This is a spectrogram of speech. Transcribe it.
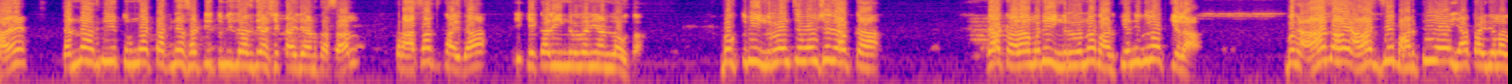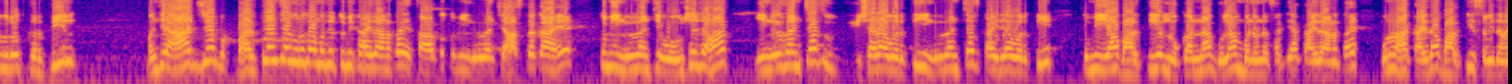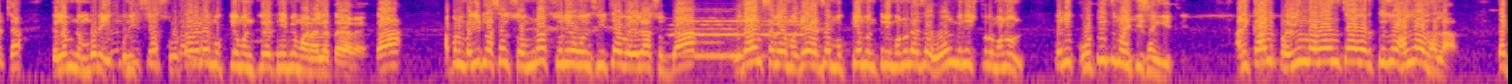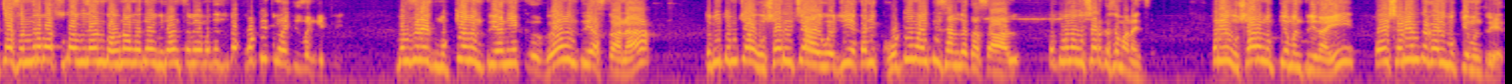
आहे. त्यांना अगदी तुरुंगात टाकण्यासाठी तुम्ही जर अगदी असे कायदे आणत असाल तर असाच कायदा एकेकाळी इंग्रजांनी आणला होता. मग तुम्ही इंग्रजांचे वंशज आहात का? त्या काळामध्ये इंग्रजांना भारतीयांनी विरोध केला. मग आज आज जे भारतीय या कायद्याला विरोध करतील म्हणजे आज जे भारतीयांच्या विरोधामध्ये तुम्ही कायदा आणता याचा अर्थ तुम्ही इंग्रजांचे हस्तक आहे तुम्ही इंग्रजांचे वंशज आहात इंग्रजांच्याच इशाऱ्यावरती इंग्रजांच्याच कायद्यावरती तुम्ही या भारतीय लोकांना गुलाम बनवण्यासाठी हा कायदा आणत आहे. म्हणून हा कायदा भारतीय संविधानाच्या कलम नंबर एकोणीसच्या स्वतःकडे मुख्यमंत्री आहेत हे मी मानायला तयार आहे. का? आपण बघितलं असेल सोमनाथ सूर्यवंशीच्या वेळेला सुद्धा विधानसभेमध्ये ऍज अ मुख्यमंत्री म्हणून ऍज अ होम मिनिस्टर म्हणून त्यांनी खोटीच माहिती सांगितली. आणि काल प्रवीण दादांच्या वरती जो हल्ला झाला त्याच्या संदर्भात सुद्धा विधान भवनामध्ये विधानसभेमध्ये सुद्धा खोटीच माहिती सांगितली. मग जर एक मुख्यमंत्री आणि एक गृहमंत्री असताना तुम्ही तुमच्या हुशारीच्या ऐवजी एखादी खोटी माहिती सांगत असाल तर तुम्हाला हुशार कसं म्हणायचं? तर हे हुशार मुख्यमंत्री नाही तर हे षडयंत्रकारी मुख्यमंत्री आहेत.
